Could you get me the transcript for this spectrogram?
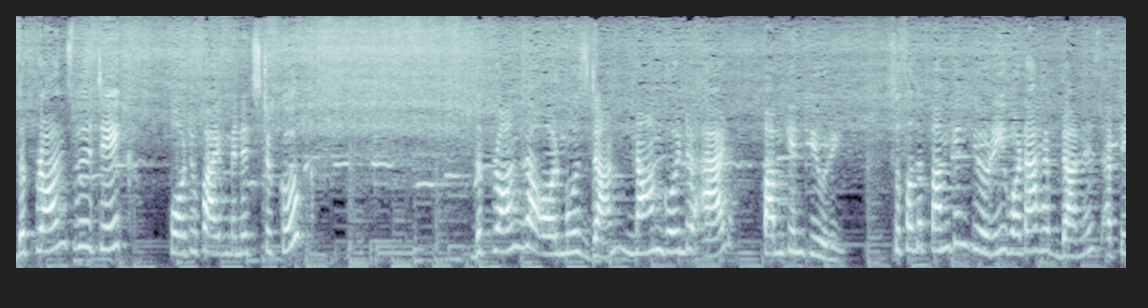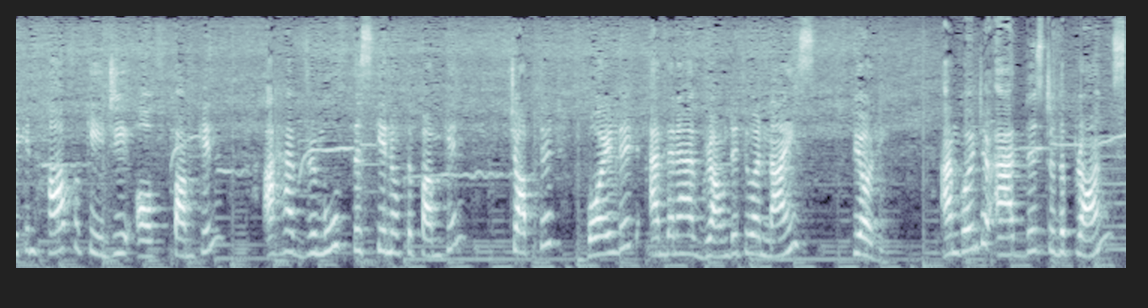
The prawns will take 4 to 5 minutes to cook. The prawns are almost done. Now I'm going to add pumpkin puree. So for the pumpkin puree, what I have done is I've taken half a kg of pumpkin. I have removed the skin of the pumpkin, chopped it, boiled it and then I have ground it to a nice puree. I'm going to add this to the prawns.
